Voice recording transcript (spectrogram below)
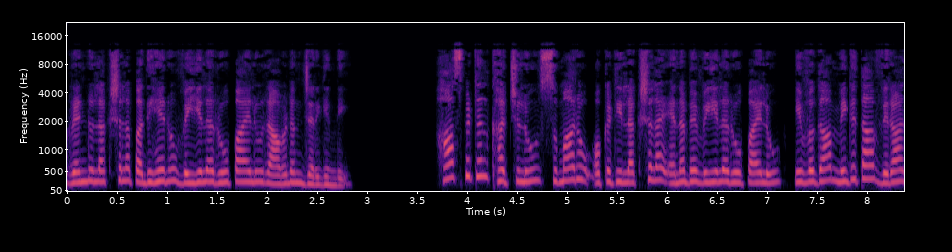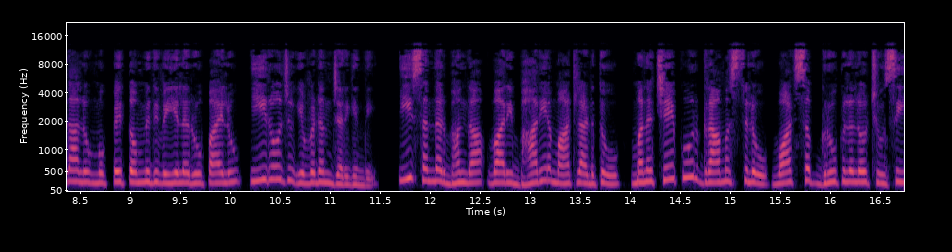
రెండు లక్షల పదిహేను వెయ్యిల రూపాయలు రావడం జరిగింది. హాస్పిటల్ ఖర్చులు సుమారు ఒకటి లక్షల ఎనభై వెయ్యిల రూపాయలు ఇవ్వగా మిగతా విరాళాలు ముప్పై తొమ్మిది వెయ్యిల రూపాయలు ఈ రోజు ఇవ్వడం జరిగింది. ఈ సందర్భంగా వారి భార్య మాట్లాడుతూ మన చేపూర్ గ్రామస్తులు వాట్సప్ గ్రూపులలో చూసి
